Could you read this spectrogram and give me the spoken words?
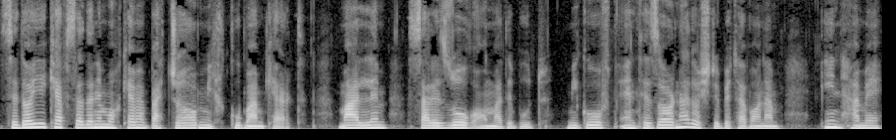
صدای کف زدن محکم بچه ها میخکوبم کرد. معلم سر ذوق آمده بود. می گفت انتظار نداشته بتوانم این همه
